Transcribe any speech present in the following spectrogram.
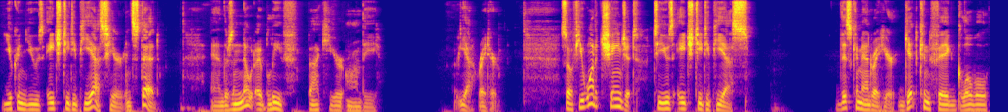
You can use HTTPS here instead. And there's a note, I believe, back here on the, yeah, right here. So if you want to change it to use HTTPS, this command right here, git config global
